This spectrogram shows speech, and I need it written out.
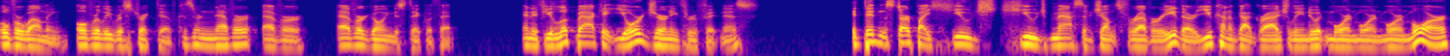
overwhelming, overly restrictive? Because they're never, ever, ever going to stick with it. And if you look back at your journey through fitness, it didn't start by huge, huge, massive jumps forever either. You kind of got gradually into it more and more and more and more.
